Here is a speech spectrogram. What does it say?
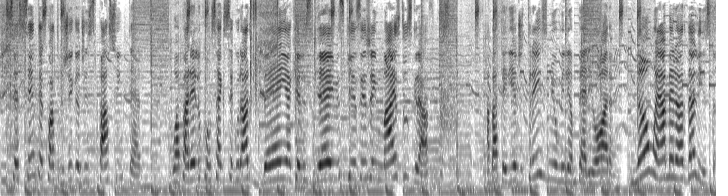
e 64 GB de espaço interno. O aparelho consegue segurar bem aqueles games que exigem mais dos gráficos. A bateria de 3.000 mAh não é a melhor da lista,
